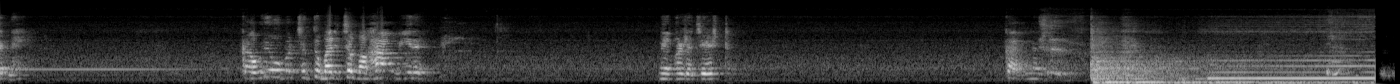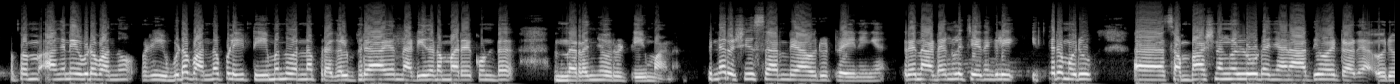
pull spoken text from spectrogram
തന്നെ. കൗരവപക്ഷത്ത് മരിച്ച മഹാവീരൻ. നിങ്ങളുടെ ജ്യേഷ്ഠൻ. കർണൻ. അപ്പം അങ്ങനെ ഇവിടെ വന്നു. പക്ഷെ ഇവിടെ വന്നപ്പോൾ ഈ ടീം എന്ന് പറഞ്ഞ പ്രഗത്ഭരായ നടീനടന്മാരെ കൊണ്ട് നിറഞ്ഞ ഒരു ടീമാണ് പിന്നെ ഋഷി സാറിന്റെ ആ ഒരു ട്രെയിനിങ് ഇത്രയും നാടകങ്ങൾ ചെയ്തെങ്കിൽ ഇത്തരം ഒരു സംഭാഷണങ്ങളിലൂടെ ഞാൻ ആദ്യമായിട്ടാണ് ഒരു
